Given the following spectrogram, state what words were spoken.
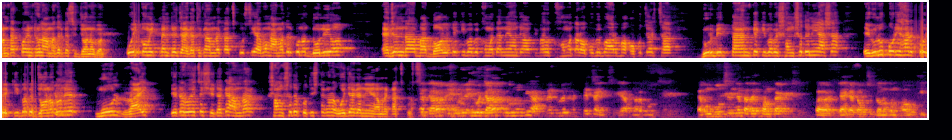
contact point হলো আমাদের কাছে জনগণ। ওই কমিটমেন্টের জায়গা থেকে আমরা কাজ করছি এবং আমাদের কোনো দলীয় এজেন্ডা বা দলকে কীভাবে ক্ষমতা নেওয়া যাওয়া, কীভাবে ক্ষমতার অপব্যবহার বা অপচর্চা, দুর্বৃত্তায়নকে কীভাবে সংসদে নিয়ে আসা, এগুলো পরিহার করে কীভাবে জনগণের মূল রাইট যেটা রয়েছে সেটাকে আমরা সংসদে প্রতিষ্ঠা করা ওই জায়গা নিয়ে আমরা কাজ করছি। এবং বলছেন যে তাদের কন্ট্যাক্ট জায়গাটা হচ্ছে জনগণ হওয়া উচিত।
